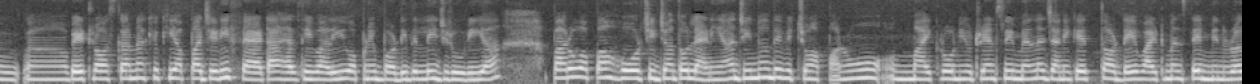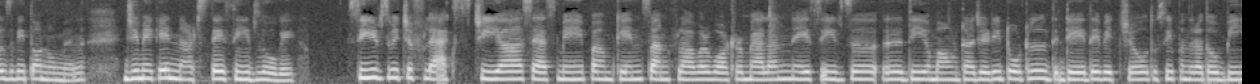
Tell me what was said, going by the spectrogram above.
weight loss ਕਰਨਾ, ਕਿਉਂਕਿ ਆਪਾਂ ਜਿਹੜੀ ਫੈਟ ਆ ਹੈਲਥੀ ਵਾਲੀ, ਉਹ ਆਪਣੀ ਬਾਡੀ ਦੇ ਲਈ ਜ਼ਰੂਰੀ ਆ। ਪਰ ਉਹ ਆਪਾਂ ਹੋਰ ਚੀਜ਼ਾਂ ਤੋਂ ਲੈਣੀਆਂ, ਜਿਨ੍ਹਾਂ ਦੇ ਵਿੱਚੋਂ ਆਪਾਂ ਨੂੰ ਮਾਈਕਰੋ ਨਿਊਟ੍ਰੀਐਂਟਸ ਵੀ ਮਿਲਣ ਯਾਨੀ ਕਿ ਤੁਹਾਡੇ ਵਿਟਾਮਿਨਸ ਤੇ ਮਿਨਰਲਸ ਵੀ ਤੁਹਾਨੂੰ ਮਿਲਣ। ਜਿਵੇਂ ਕਿ ਨਟਸ ਤੇ ਸੀਡਸ ਹੋ ਗਏ। ਸੀਡਸ ਵਿੱਚ flax chia sesame pumpkin sunflower watermelon ਇਹ ਸੀਡਸ ਦੀ ਅਮਾਉਂਟ ਆ ਜਿਹੜੀ ਟੋਟਲ ਡੇ ਦੇ ਵਿੱਚ ਉਹ ਤੁਸੀਂ 15 ਤੋਂ 20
